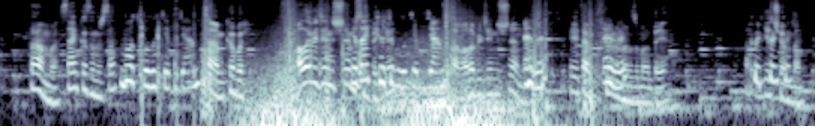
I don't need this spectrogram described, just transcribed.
tamam mı? Sen kazanırsan? Bot bulut yapacağım. Tamam kabul. Alabileceğini düşünüyor Ya musun da peki? kötü bulut yapacağım. Tamam alabileceğini düşünüyor musun? Evet. İyi tamam kuruyorum Evet. ben o zaman odayı. Tamam, kur, geçiyorum kur. ben.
